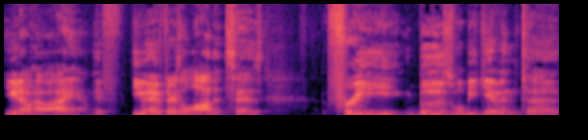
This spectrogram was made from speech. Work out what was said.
You know how I am. If even if there's a law that says free booze will be given to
